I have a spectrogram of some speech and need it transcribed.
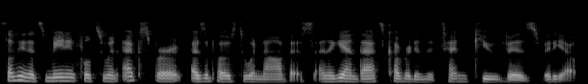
something that's meaningful to an expert as opposed to a novice. And again, that's covered in the 10Q Viz video.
